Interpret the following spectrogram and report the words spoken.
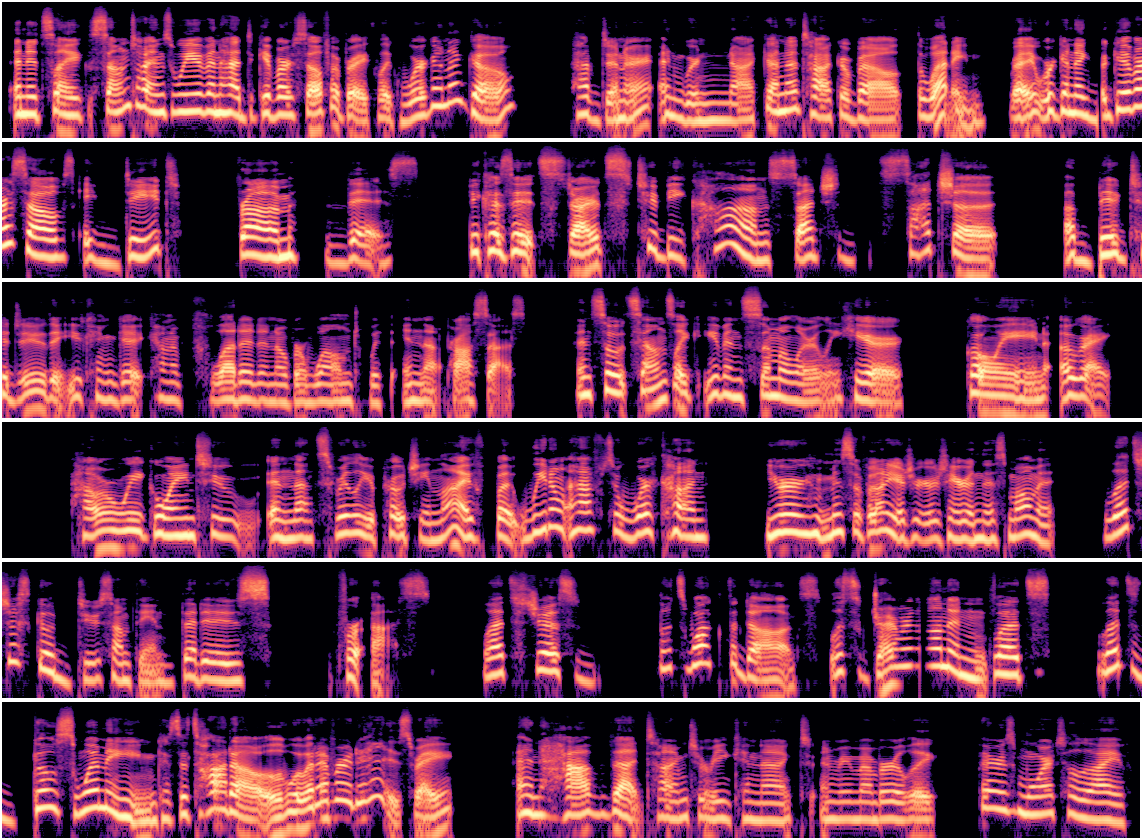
And it's like sometimes we even had to give ourselves a break. Like, we're going to go have dinner and we're not going to talk about the wedding right? We're going to give ourselves a date from this because it starts to become such such a a big to do that you can get kind of flooded and overwhelmed within that process. And so it sounds like even similarly here going, okay, how are we going to and that's really approaching life, but we don't have to work on your misophonia triggers here in this moment. Let's just go do something that is for us. Let's just let's walk the dogs. Let's drive around and let's let's go swimming because it's hot out, whatever it is, right? And have that time to reconnect and remember like there's more to life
